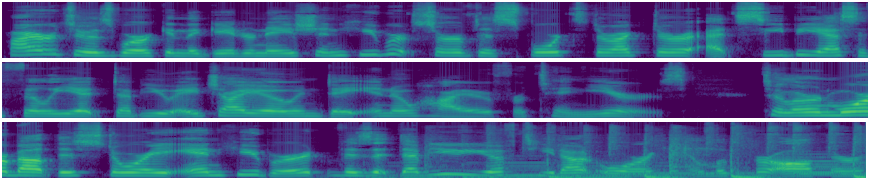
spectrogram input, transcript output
Prior to his work in the Gator Nation, Hubert served as sports director at CBS affiliate WHIO in Dayton, Ohio for 10 years. To learn more about this story and Hubert, visit WUFT.org and look for author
